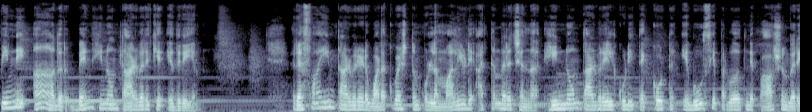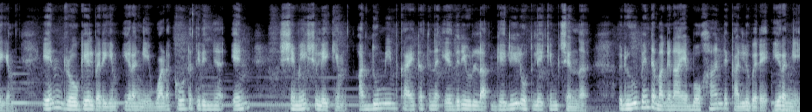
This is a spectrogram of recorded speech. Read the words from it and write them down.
പിന്നെ ആ അതിർ ബെൻ ഹിനോം താഴ്വരയ്ക്ക് എതിരെയും രഫായിം താഴ്വരയുടെ വടക്കുവശത്തും ഉള്ള മലയുടെ അറ്റം വരെ ചെന്ന് ഹിന്നോം താഴ്വരയിൽ കൂടി തെക്കോട്ട് എബൂസ്യ പർവതത്തിന്റെ പാർശ്വം വരെയും എൻ റോഗേൽ വരെയും ഇറങ്ങി വടക്കോട്ട് തിരിഞ്ഞ് എൻ ഷെമേഷിലേക്കും അദ്ദുമീം കയറ്റത്തിന് എതിരെയുള്ള ഗലീലോത്തിലേക്കും ചെന്ന് രൂപന്റെ മകനായ ബൊഹാന്റെ കല്ലുവരെ ഇറങ്ങി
